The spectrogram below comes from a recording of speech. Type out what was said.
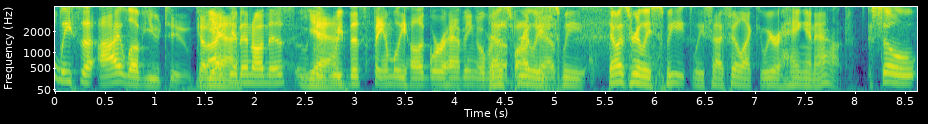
Lisa, I love you too. Can Yeah. I get in on this? Can Yeah. we, this family hug we're having over That's the podcast. really sweet. That was really sweet, Lisa. I feel like we were hanging out. So,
